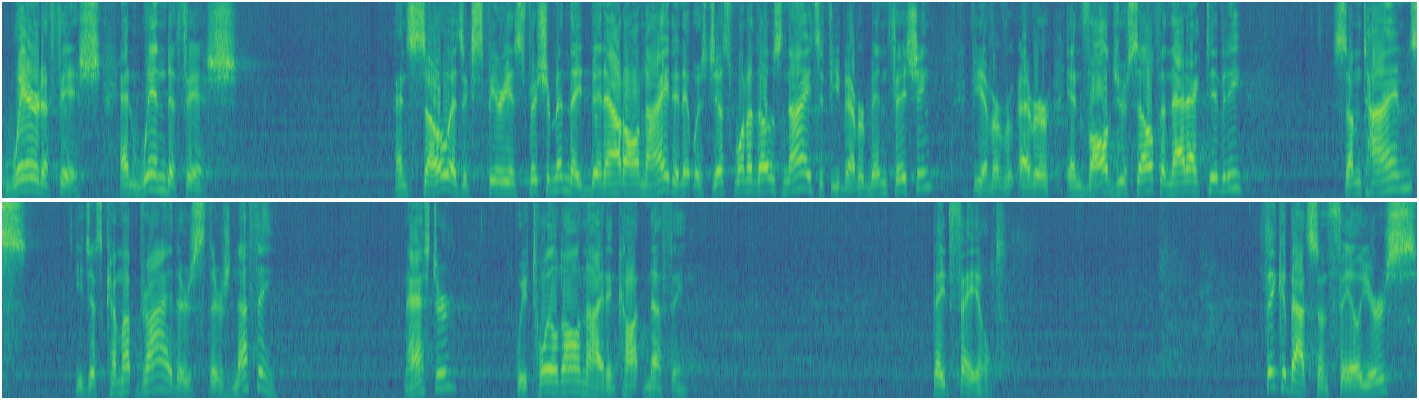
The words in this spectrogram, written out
where to fish and when to fish. And so, as experienced fishermen, they'd been out all night, and it was just one of those nights. If you've ever been fishing, if you ever, ever involved yourself in that activity, sometimes you just come up dry. There's, there's nothing. Master, We've toiled all night and caught nothing. They'd failed. Think about some failures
